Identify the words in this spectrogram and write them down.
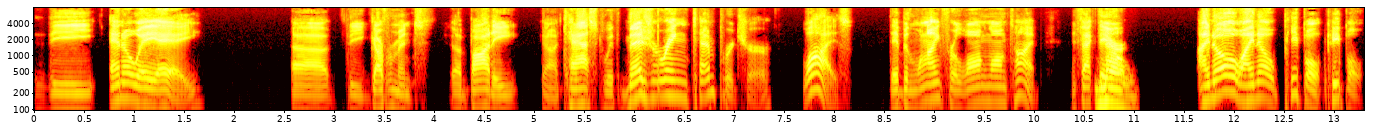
the NOAA, uh, the government uh, body uh, tasked with measuring temperature lies. They've been lying for a long, long time. In fact, they no. are. I know, I know. People, people,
